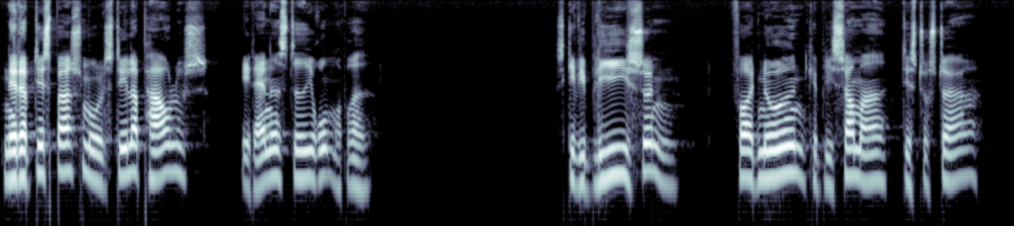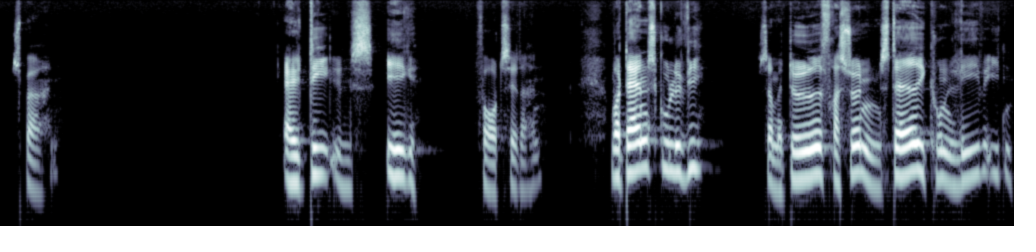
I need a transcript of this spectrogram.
Netop det spørgsmål stiller Paulus et andet sted i Romerbrevet. Skal vi blive i synden, for at nåden kan blive så meget desto større, spørger han. Aldeles ikke, fortsætter han. Hvordan skulle vi, som er døde fra synden, stadig kunne leve i den?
